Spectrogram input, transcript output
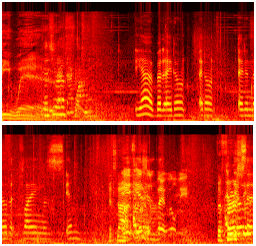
Beware. Don't you want to fly? Yeah, but I don't. I don't. I didn't know that flying was in. It's not. It isn't, but it will be. The first, know.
